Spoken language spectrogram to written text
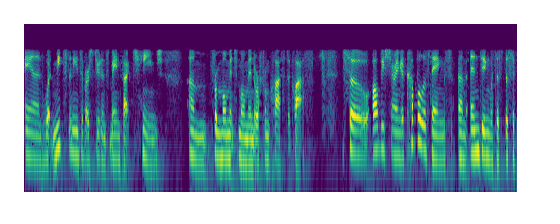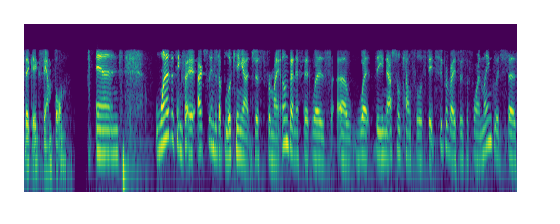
And what meets the needs of our students may in fact change um, from moment to moment or from class to class. So I'll be sharing a couple of things, um, ending with a specific example. And one of the things I actually ended up looking at just for my own benefit was uh, what the National Council of State Supervisors of Foreign Language says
